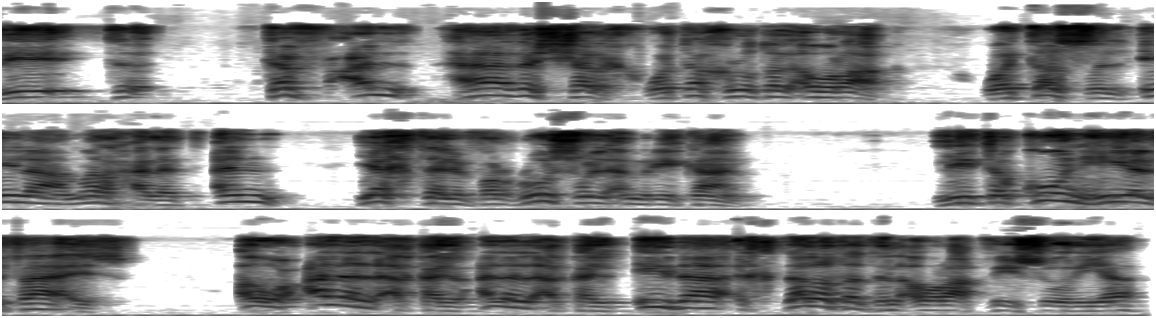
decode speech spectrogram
لتفعل هذا الشرخ وتخلط الأوراق وتصل إلى مرحلة أن يختلف الروس والأمريكان لتكون هي الفائز أو على الأقل على الأقل إذا اختلطت الأوراق في سوريا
